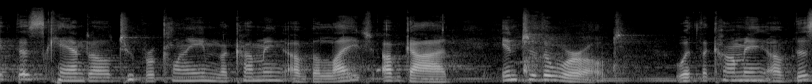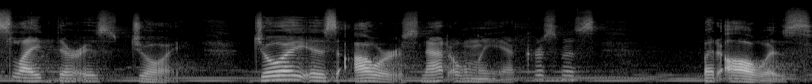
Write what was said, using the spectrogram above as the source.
Light this candle to proclaim the coming of the light of God into the world. With the coming of this light, there is joy. Joy is ours, not only at Christmas, but always.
